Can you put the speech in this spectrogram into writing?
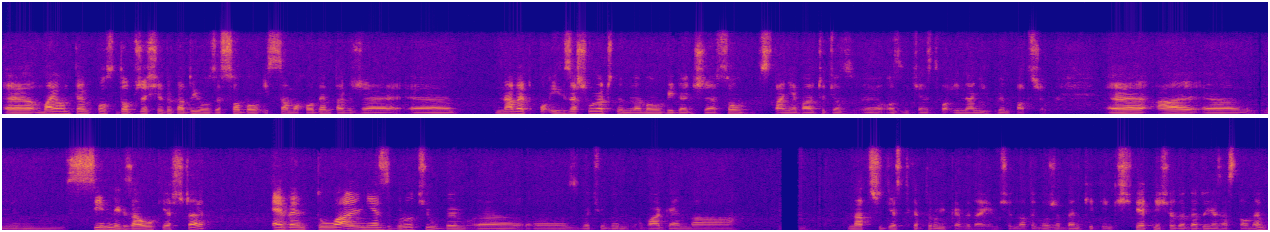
e, mają tempo, dobrze się dogadują ze sobą i z samochodem, także e, nawet po ich zeszłorocznym Le Mans widać, że są w stanie walczyć o, e, o zwycięstwo i na nich bym patrzył. E, a e, z innych załóg jeszcze ewentualnie zwróciłbym, e, zwróciłbym uwagę na na 33 wydaje mi się, dlatego że Ben Keating świetnie się dogaduje za Stonem,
